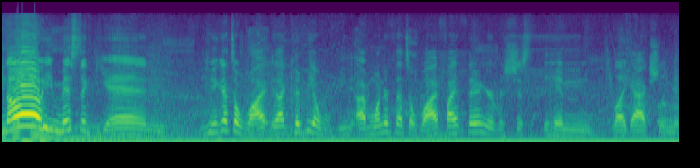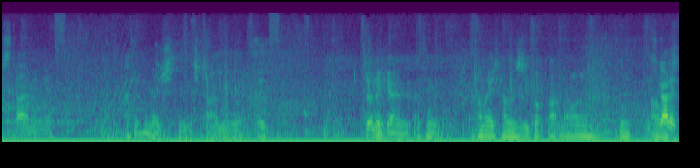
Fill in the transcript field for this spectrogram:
No, he missed again. You think that's a Wi? That could be a. I wonder if that's a Wi-Fi thing or if it's just him like actually mistiming it. I think he might just be mistiming it. it. Then again, I think how many times has he got that now? He's got it-?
